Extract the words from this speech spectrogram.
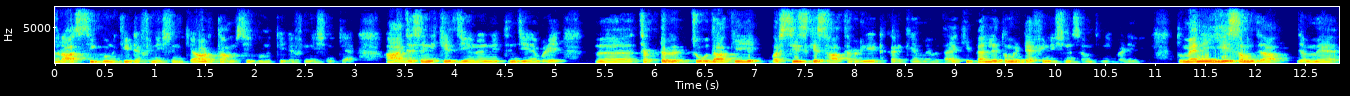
राशि गुण की डेफिनेशन क्या और तामसी गुण की डेफिनेशन क्या है? आज जैसे निखिल जी ने, नितिन जी ने बड़े चैप्टर चौदह के वर्सेस के साथ रिलेट करके हमें बताया कि पहले तो हमें डेफिनेशन समझनी पड़ेगी। तो मैंने ये समझा जब मैं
